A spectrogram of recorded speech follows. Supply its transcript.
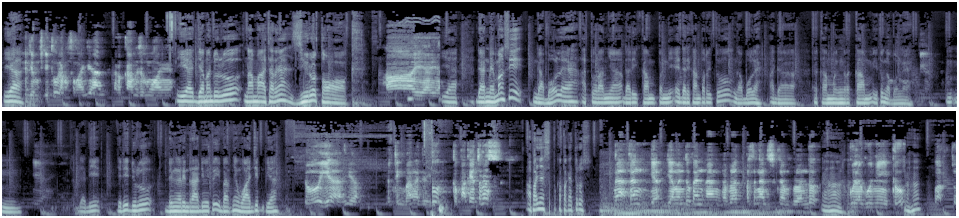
Iya. jam segitu langsung aja rekam semuanya Iya, zaman dulu nama acaranya Zero Talk. Oh iya iya Iya, dan memang sih nggak boleh aturannya dari company eh dari kantor itu nggak boleh ada rekam merekam itu nggak boleh. iya Mm-mm. iya Jadi jadi dulu dengerin radio itu ibaratnya wajib ya. oh iya iya penting banget itu kepake terus Apanya kepake terus? Nggak kan zaman itu kan anggaplah pertengahan 90-an tuh lagu-lagunya itu Aha. waktu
